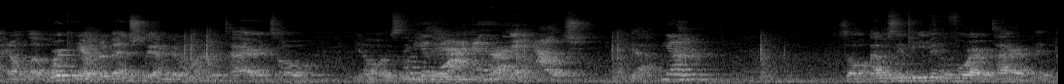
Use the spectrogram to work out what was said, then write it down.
I don't love working here, but eventually I'm gonna want to retire. And so, you know, I was Oh, thinking maybe, back, I heard it, ouch. yeah. Yeah, So I was thinking even before I retire, if,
